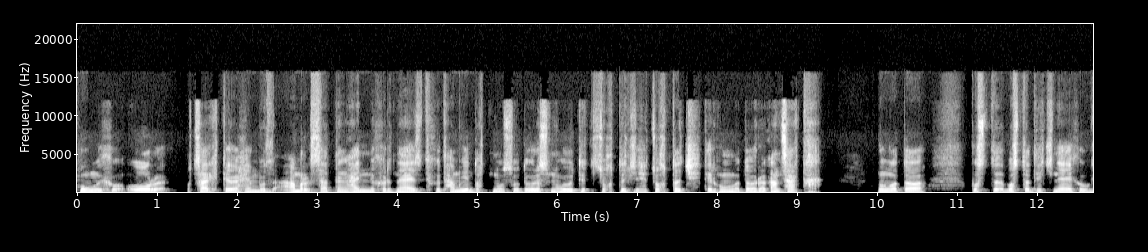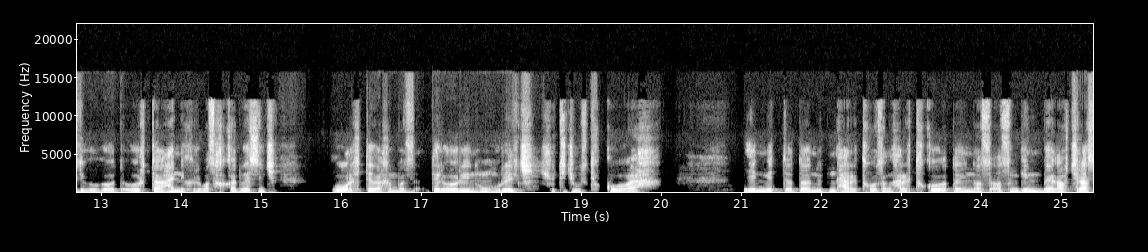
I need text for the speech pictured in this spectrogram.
хүн их уур уцаар ихтэй байх юм бол амраг садан хань нөхөр найз төхөд хамгийн дотн усууд өөрөөс нь өөдөж зүхтаж зүхтаж тэр хүн одоо өөрөө ганцаардах. Мөн одоо бусдад хичнээн их өглөг өгөөд өөртөө хань нөхөр болох гээд байсан ч уур ихтэй байх юм бол тэр өөрийн хүн хүрээлж шүтэж үлдэхгүй байх. Энэ мэт одоо нүдэнд харагдах болон харагдахгүй одоо энэ бол олон гин байгаа учраас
